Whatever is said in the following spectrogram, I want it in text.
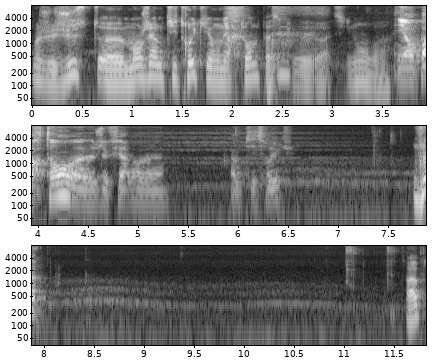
Moi, je vais juste euh, manger un petit truc et on y retourne parce que ouais, sinon, on va... Et en partant, euh, je vais faire euh, un petit truc. Hop,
